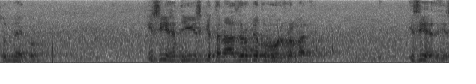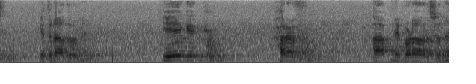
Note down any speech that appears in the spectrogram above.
سننے کو اسی حدیث کے تناظر میں قبول فرما لے۔ اسی حدیث۔ کے تناظر میں ایک ایک حرف آپ نے پڑھا اور سنا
